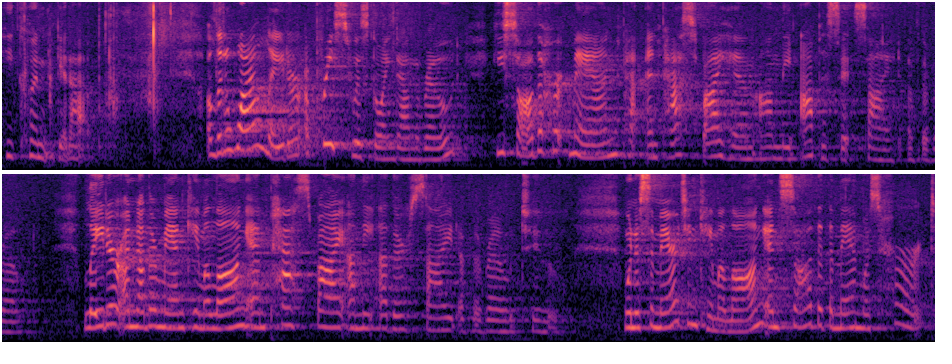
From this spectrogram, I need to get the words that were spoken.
He couldn't get up. A little while later, a priest was going down the road. He saw the hurt man and passed by him on the opposite side of the road. Later, another man came along and passed by on the other side of the road, too. When a Samaritan came along and saw that the man was hurt,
